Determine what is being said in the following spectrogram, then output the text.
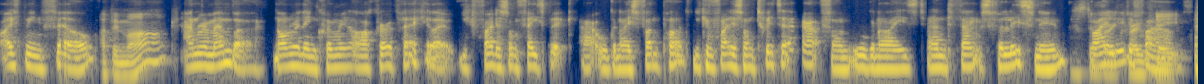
I've been Phil. I've been Mark. And remember, non-relinquishment Arca Perculo. You can find us on Facebook at Organised Fun Pod. You can find us on Twitter at Fun Organised. And thanks for listening. Bye, Ludophiles.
